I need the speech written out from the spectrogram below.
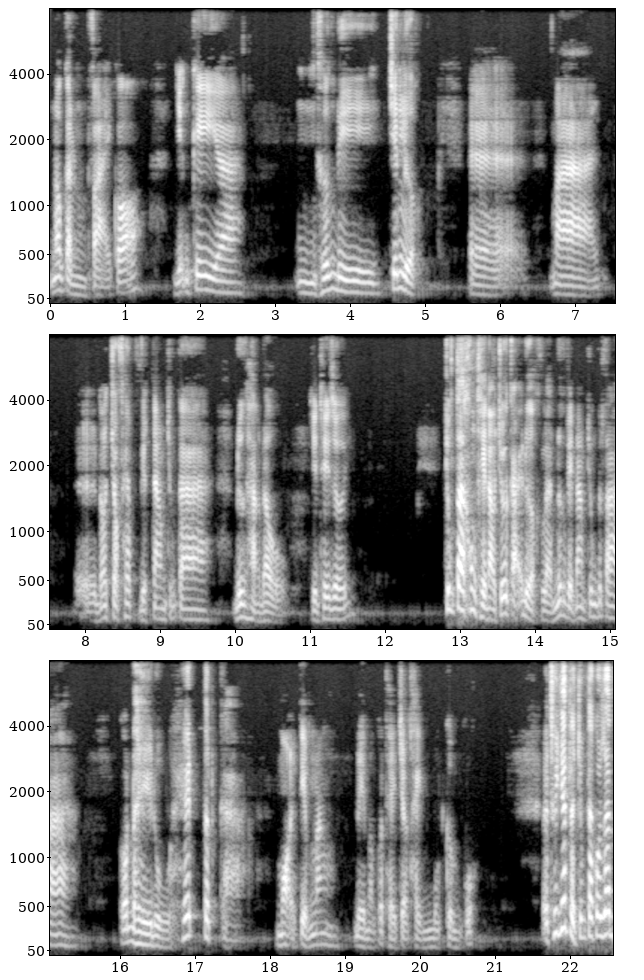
Nó cần phải có những cái uh, hướng đi chiến lược uh, mà Ờ, nó cho phép Việt Nam chúng ta đứng hàng đầu trên thế giới. Chúng ta không thể nào chối cãi được là nước Việt Nam chúng ta có đầy đủ hết tất cả mọi tiềm năng để mà có thể trở thành một cường quốc. Ờ, thứ nhất là chúng ta có dân.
